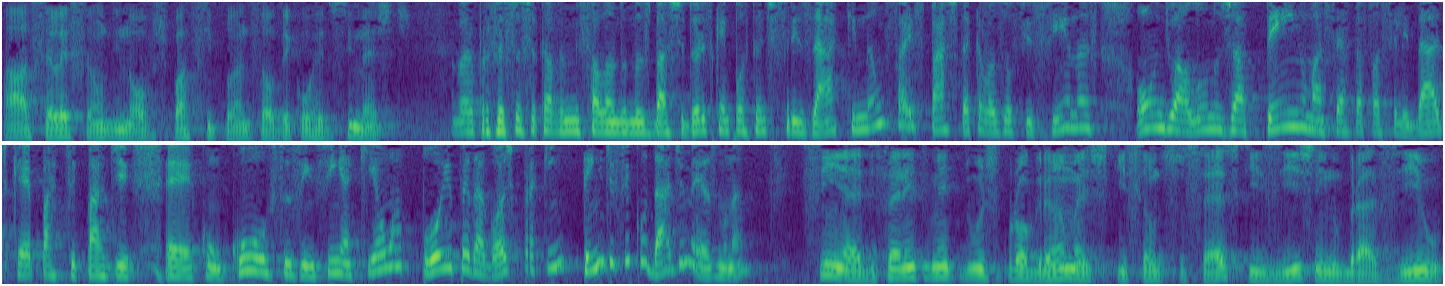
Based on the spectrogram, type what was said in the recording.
há a seleção de novos participantes ao decorrer do semestre. Agora, professor, você estava me falando nos bastidores que é importante frisar que não faz parte daquelas oficinas onde o aluno já tem uma certa facilidade, quer participar de é, concursos, enfim, aqui é um apoio pedagógico para quem tem dificuldade mesmo, né? Sim, é diferentemente dos programas que são de sucesso, que existem no Brasil,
